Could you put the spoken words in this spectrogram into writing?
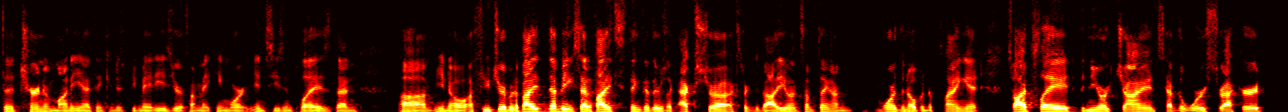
the churn of money I think can just be made easier if I'm making more in-season plays than um, you know, a future. But if I, that being said, if I think that there's like extra expected value on something, I'm more than open to playing it. So I played the New York Giants have the worst record.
